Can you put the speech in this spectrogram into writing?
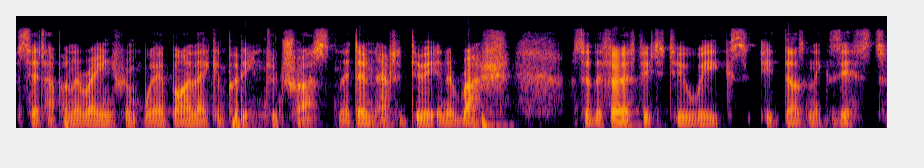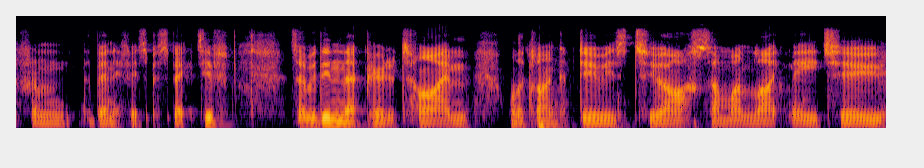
set up an arrangement whereby they can put it into trust and they don't have to do it in a rush. So, the first 52 weeks, it doesn't exist from the benefits perspective. So, within that period of time, what the client can do is to ask someone like me to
